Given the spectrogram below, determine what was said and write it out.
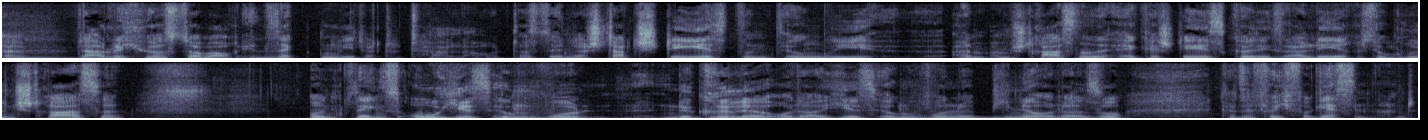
Ähm, dadurch hörst du aber auch Insekten wieder total laut. Dass du in der Stadt stehst und irgendwie am, am Straßenecke stehst, Königsallee Richtung Grünstraße und denkst, oh, hier ist irgendwo eine Grille oder hier ist irgendwo eine Biene oder so, kannst du völlig vergessen. Und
